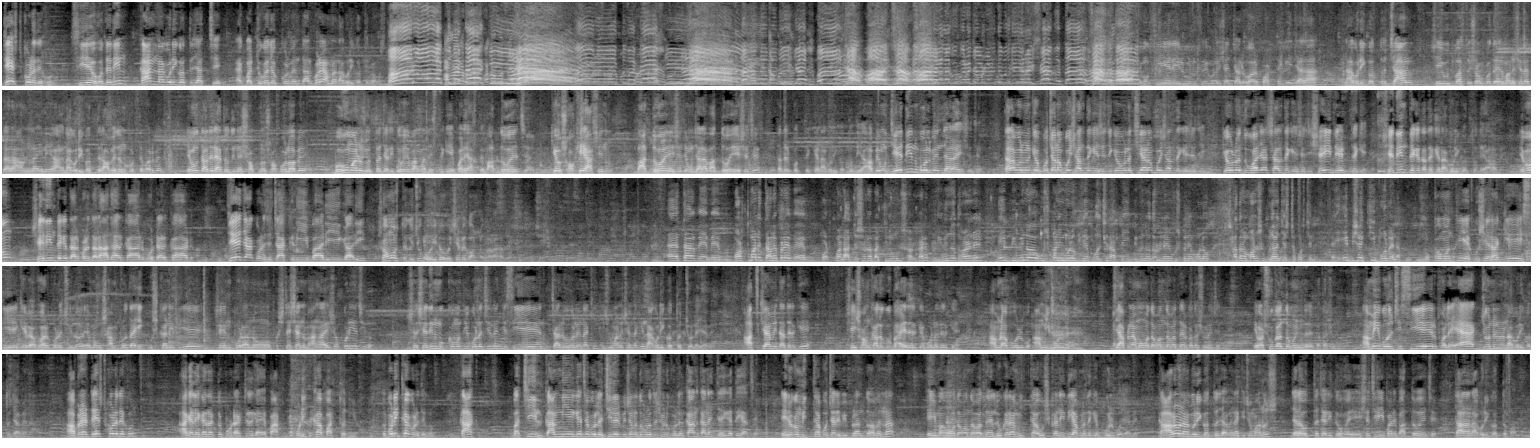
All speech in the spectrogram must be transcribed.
টেস্ট করে দেখুন সিএ হতে দিন কার নাগরিকত্ব যাচ্ছে একবার যোগাযোগ করবেন তারপরে আমরা নাগরিকত্বের ব্যবস্থা এবং সিএর এই রুলস রেগুলেশন চালু হওয়ার পর থেকেই যারা নাগরিকত্ব চান সেই উদ্বাস্তু সম্প্রদায়ের মানুষেরা তারা অনলাইনে নাগরিকত্বের আবেদন করতে পারবেন এবং তাদের এতদিনের স্বপ্ন সফল হবে। বহু মানুষ অত্যাচারিত হয়ে বাংলাদেশ থেকে এপারে আসতে বাধ্য হয়েছে। কেউ শখে আসেনি বাধ্য হয়ে এসেছে এবং যারা বাধ্য হয়ে এসেছে তাদের প্রত্যেককে নাগরিকত্ব দেওয়া হবে এবং যেদিন বলবেন যারা এসেছেন তারা বলবেন কেউ পঁচানব্বই সাল থেকে এসেছি, কেউ বলে ছিয়ানব্বই সাল থেকে এসেছি, কেউ বলে দু হাজার সাল থেকে এসেছি, সেই ডেট থেকে, সেদিন থেকে তাদেরকে নাগরিকত্ব দেওয়া হবে। এবং সেদিন থেকে তারপরে তারা আধার কার্ড, ভোটার কার্ড, যে যা করেছে, চাকরি, বাড়ি, গাড়ি, সমস্ত কিছু বৈধ হিসেবে গণ্য করা হবে। তা বর্তমানে তাহলে পরে বর্তমান রাজ্য সরকার বা তৃণমূল সরকার বিভিন্ন ধরনের এই বিভিন্ন উস্কানিমূলক যে বলছেন আপনি, বিভিন্ন ধরনের উস্কানিমূলক সাধারণ মানুষ বোঝানোর চেষ্টা করছেন। এই- বিষয়ে কি বলবেন আপনি? মুখ্যমন্ত্রী একুশের আগে এই সিএ কে ব্যবহার করেছিল এবং সাম্প্রদায়িক উস্কানি দিয়ে ট্রেন পোড়ানো, স্টেশন ভাঙা এইসব করিয়েছিল। সেদিন মুখ্যমন্ত্রী বলেছিলেন যে সিএ চালু হলে নাকি কিছু মানুষের নাকি নাগরিকত্ব চলে যাবে। আজকে আমি তাদেরকে, সেই সংখ্যালঘু ভাইদেরকে, বোনেদেরকে, আমরা বলব, আমি বলব যে আপনারা মমতা বন্দ্যোপাধ্যায়ের কথা শুনেছেন? এবার সুকান্ত মজুমদারের কথা শুনুন। আমি বলছি সিএ এর ফলে একজনেরও নাগরিকত্ব যাবে না। আপনারা টেস্ট করে দেখুন। আগে লেখা থাকতো প্রোডাক্টের গায়ে পরীক্ষা প্রার্থনীয় তো পরীক্ষা করে দেখুন। কাক বা চিল, কান নিয়ে গেছে বলে চিলের পেছনে দৌড়তে শুরু করলে কান কানের জায়গাতেই আছে। এইরকম মিথ্যা প্রচারে বিভ্রান্ত হবেন না। এই মমতা বন্দ্যোপাধ্যায়ের লোকেরা মিথ্যা উস্কানি দিয়ে আপনাদেরকে ভুল বোঝাবে। কারও নাগরিকত্ব যাবে না। কিছু মানুষ যারা অত্যাচারিত হয়ে এসেছে, এই পারে বাধ্য হয়েছে, তারা নাগরিকত্ব পাবে।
